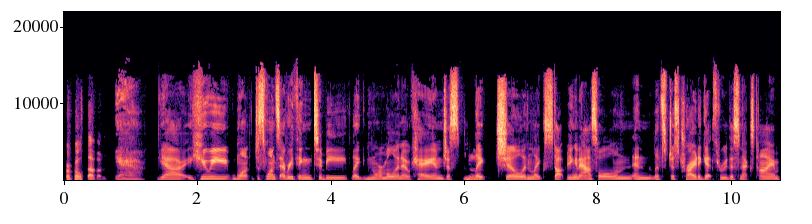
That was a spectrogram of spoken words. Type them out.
for both of them. Yeah. Yeah. Huey want just wants everything to be like normal and okay and just Mhm. like chill and like stop being an asshole and and let's just try to get through this next time.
